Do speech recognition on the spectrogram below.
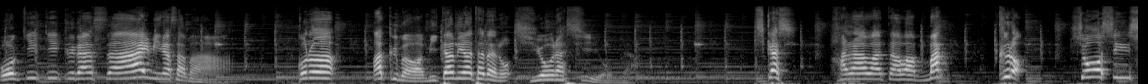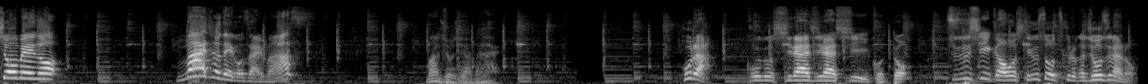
お聞きください皆様。この悪魔は見た目はただの塩らしい女。しかし腹渡は真っ黒。正真正銘の魔女でございます。魔女じゃない。ほらこの白々しいこと。涼しい顔をして嘘をつくのが上手なの。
